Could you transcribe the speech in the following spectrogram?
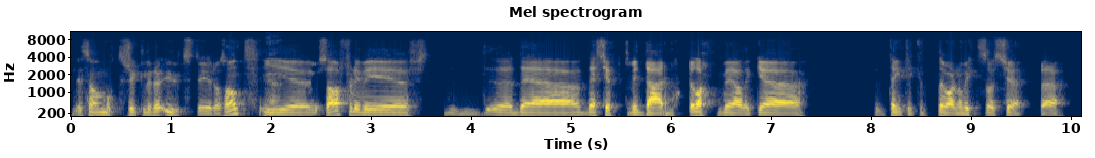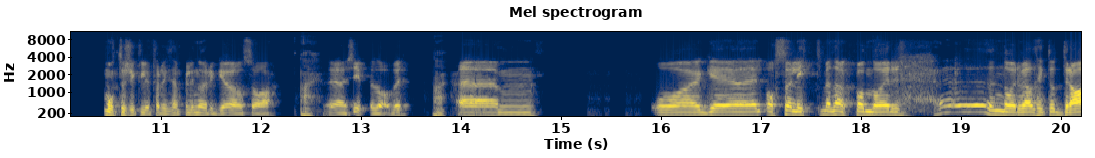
sånn motorsykler og utstyr og sånt i USA, fordi vi det, det kjøpte vi der borte, da. Vi hadde ikke tenkte ikke at det var noe vits å kjøpe motorsykler f.eks. i Norge, og så uh, det over. Ehm, og uh, også litt med tanke på når, uh, når vi hadde tenkt å dra.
